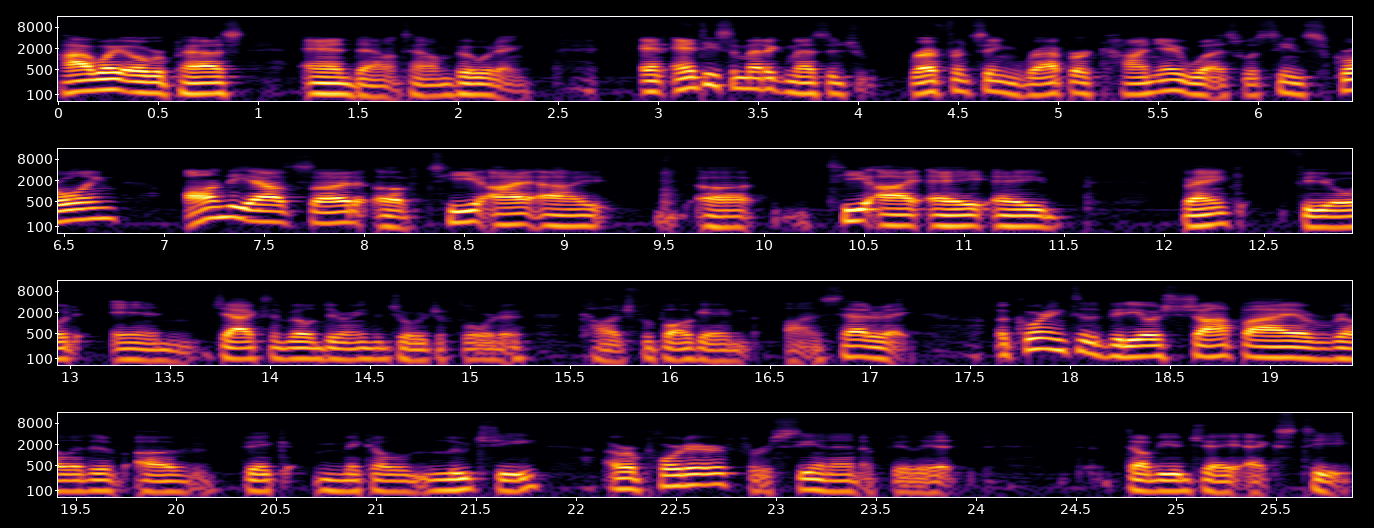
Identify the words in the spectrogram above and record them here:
highway overpass, and downtown building. An anti-Semitic message referencing rapper Kanye West was seen scrolling on the outside of TII, uh, TIAA Bank Field in Jacksonville during the Georgia Florida college football game on Saturday. According to the video shot by a relative of Vic Micolucci, a reporter for CNN affiliate WJXT.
